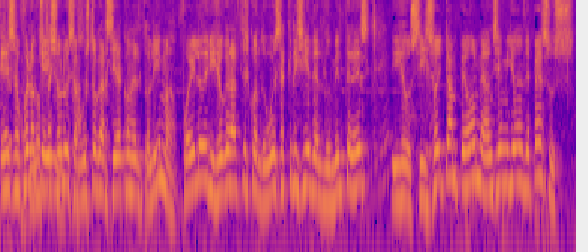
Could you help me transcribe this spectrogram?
Eso fue lo que hizo técnicos. Luis Augusto García con el Tolima. Fue y lo dirigió gratis cuando hubo esa crisis del 2003 y dijo, si soy campeón me dan 100 millones de pesos.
